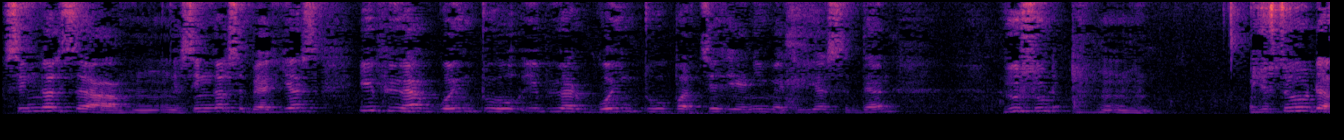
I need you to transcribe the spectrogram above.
singles uh, singles barriers. If you have going to if you are going to purchase any materials then you should you should uh,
